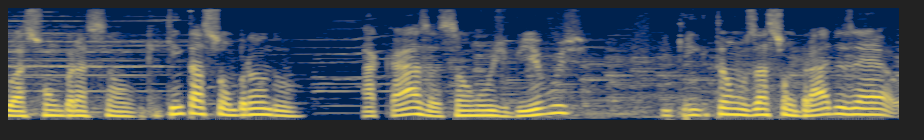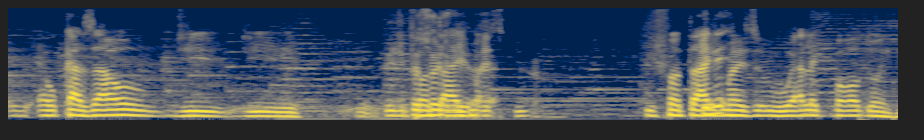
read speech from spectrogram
do assombração. Que quem está assombrando a casa são os vivos e quem estão os assombrados é, é o casal de, de, de, de fantasmas. Os fantasmas, Ele... o Alec Baldwin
